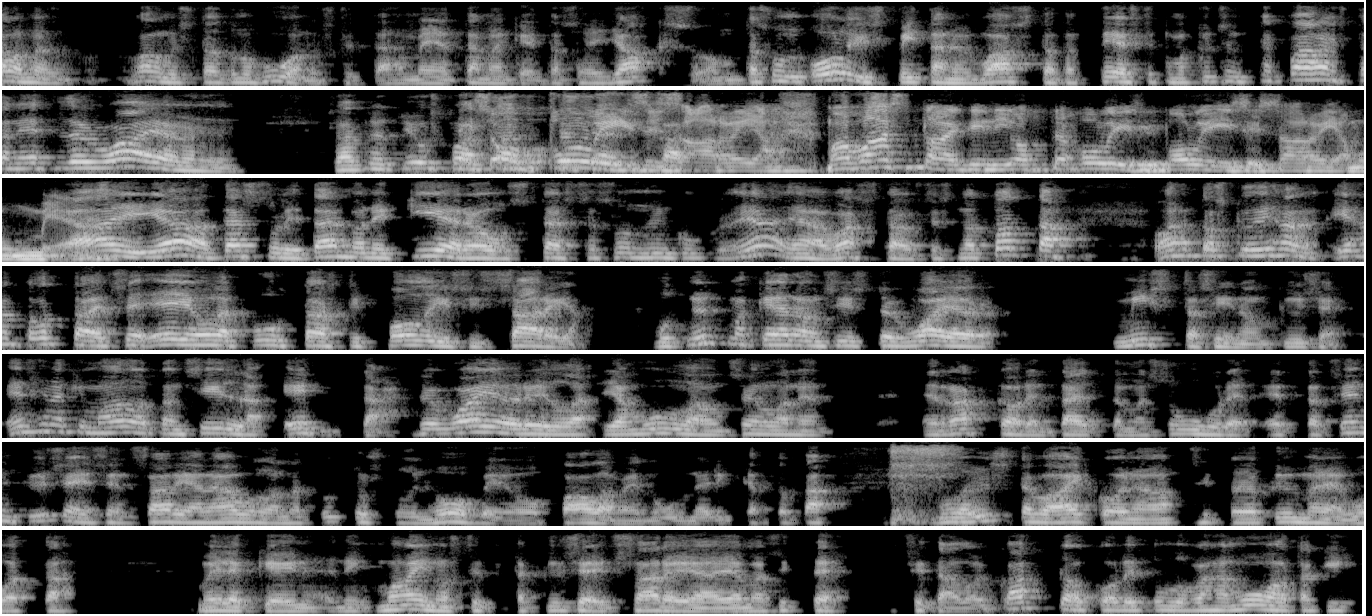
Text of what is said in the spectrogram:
valmistautunut huonosti tähän meidän tämänkertaiseen jaksoon, mutta sun olisi pitänyt vastata. Tietysti kun mä kysyn että parasta, niin The Wire Sä oot nyt just se on poliisisarja. Mä vastaisin, jotta olisi poliisisarja mun mielestä. Ai jaa, tässä oli tämmöinen kierous tässä sun niinku, jaa, jaa, vastauksessa. No totta, onhan tossa ihan, ihan totta, että se ei ole puhtaasti poliisisarja. Mutta nyt mä kerron siis The Wire, mistä siinä on kyse. Ensinnäkin mä aloitan sillä, että The Wirella ja mulla on sellainen rakkauden täyttämä suhde, että sen kyseisen sarjan avulla mä tutustuin HBO-palveluun. Eli tota, mulla ystävä aikoinaan, sitten jo kymmenen vuotta melkein, niin mainosti tätä kyseistä sarjaa ja mä sitten sitä aloin katsoa, kun oli tullut vähän muualtakin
